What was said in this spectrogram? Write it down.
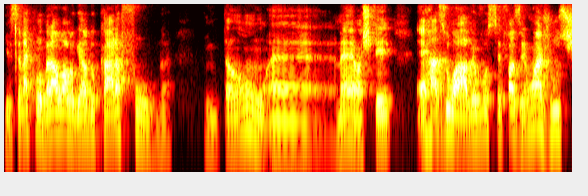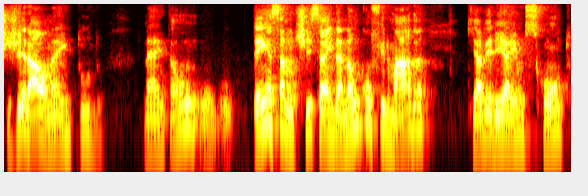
e você vai cobrar o aluguel do cara full. Né? Então, é, né, eu acho que é razoável você fazer um ajuste geral né, em tudo. Né? Então, tem essa notícia ainda não confirmada que haveria aí um desconto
